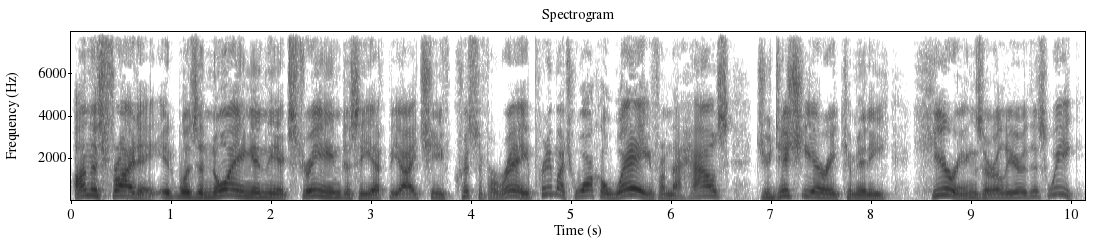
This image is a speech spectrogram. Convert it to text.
On this Friday, it was annoying in the extreme to see FBI Chief Christopher Wray pretty much walk away from the House Judiciary Committee hearings earlier this week.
